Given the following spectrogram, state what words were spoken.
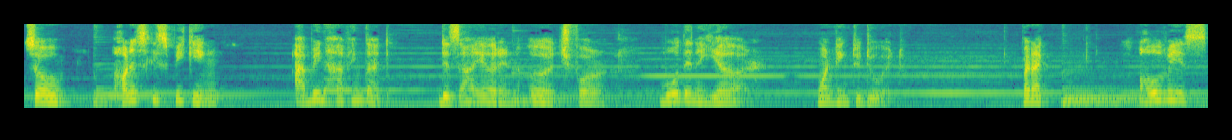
So, honestly speaking, I've been having that desire and urge for more than a year wanting to do it. But I always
